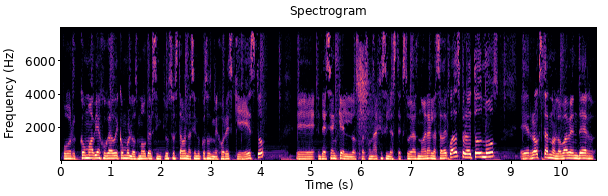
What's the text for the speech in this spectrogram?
por cómo habían jugado y cómo los modders incluso estaban haciendo cosas mejores que esto. Eh, decían que los personajes y las texturas no eran las adecuadas, pero de todos modos, eh, Rockstar nos lo va a vender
